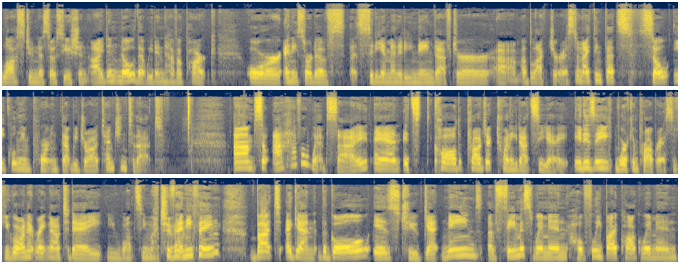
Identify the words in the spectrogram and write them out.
Law Student Association. I didn't know that we didn't have a park or any sort of city amenity named after um, a Black jurist. And I think that's so equally important that we draw attention to that. Um, so I have a website and it's called project20.ca. It is a work in progress. If you go on it right now today, you won't see much of anything. But again, the goal is to get names of famous women, hopefully BIPOC women,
